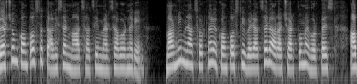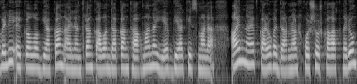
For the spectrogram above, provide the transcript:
Վերջում կոմպոստը տալիս են մահացածի մերձավորներին։ Մարմնի մնացորդները կոմպոստի վերացելը առաջարկվում է որպես ավելի էկոլոգիական այլընտրանք ավանդական թաղմանը եւ դիակիսմանը։ Այն նաեւ կարող է դառնալ խոշոր քաղաքներում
